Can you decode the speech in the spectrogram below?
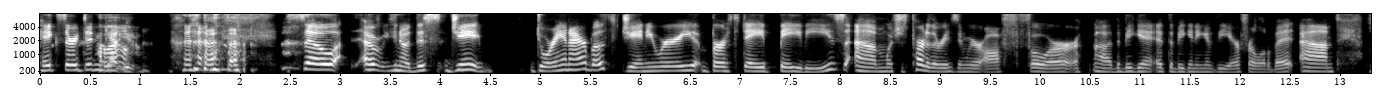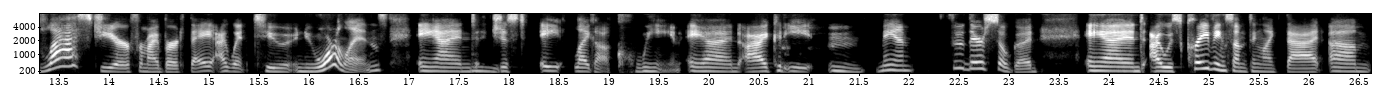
Pixar didn't count. so, uh, you know, this J- Dori and I are both January birthday babies, um, which is part of the reason we were off for uh, the begin at the beginning of the year for a little bit. Um, last year for my birthday, I went to New Orleans and mm. just ate like a queen, and I could eat. Mm, man, food there's so good and i was craving something like that um,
